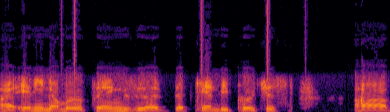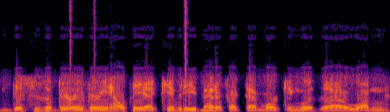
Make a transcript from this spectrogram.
uh, any number of things that that can be purchased. Um, this is a very very healthy activity. Matter of fact, I'm working with uh, one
